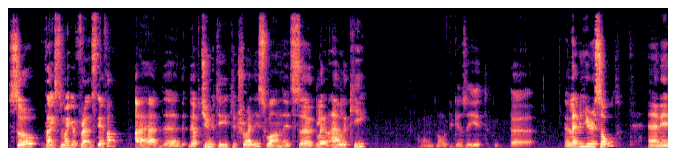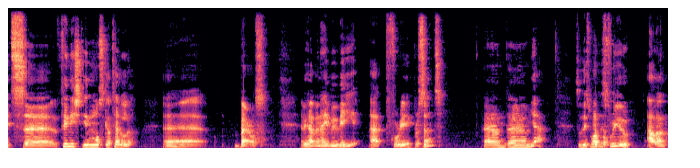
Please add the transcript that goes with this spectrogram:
So thanks to my good friend Stefan I had uh, the opportunity to try this one. It's uh, GlenAllachie. I don't know if you can see it. Uh, 11 years old and it's uh, finished in Moscatel uh, barrels. We have an ABV at 48% and um, yeah, so this one is for you, Alan,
